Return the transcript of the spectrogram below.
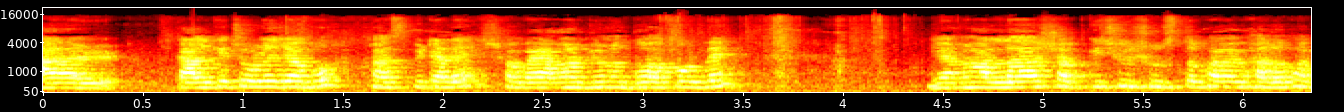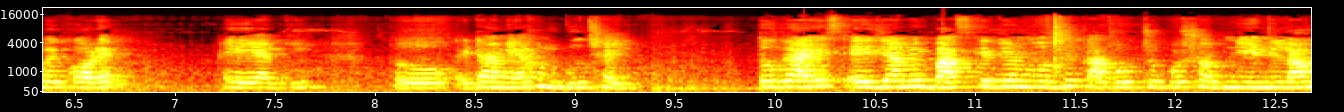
আর কালকে চলে যাব হসপিটালে সবাই আমার জন্য দোয়া করবে, যেন আল্লাহ সবকিছু সুস্থভাবে, ভালোভাবে করে। এই আর কি। তো এটা আমি এখন গুছাই। তো গাইস এই যে আমি বাস্কেটের মধ্যে কাপড় চোপড় সব নিয়ে নিলাম।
